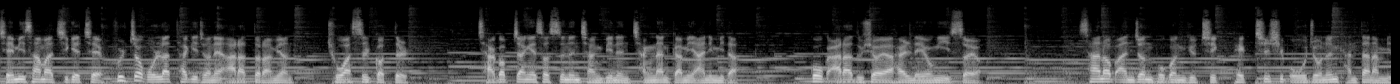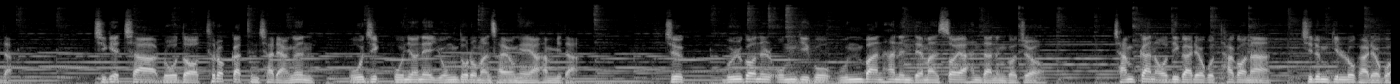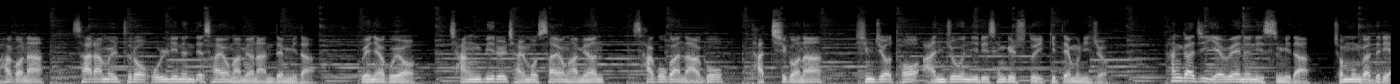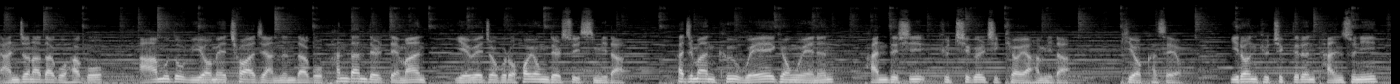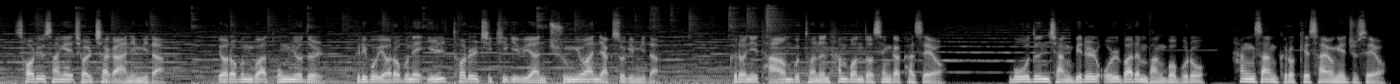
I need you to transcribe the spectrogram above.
재미삼아 지게채 훌쩍 올라타기 전에 알았더라면 좋았을 것들. 작업장에서 쓰는 장비는 장난감이 아닙니다. 꼭 알아두셔야 할 내용이 있어요. 산업안전보건규칙 175조는 간단합니다. 지게차, 로더, 트럭 같은 차량은 오직 본연의 용도로만 사용해야 합니다. 즉, 물건을 옮기고 운반하는 데만 써야 한다는 거죠. 잠깐 어디 가려고 타거나 지름길로 가려고 하거나 사람을 들어 올리는 데 사용하면 안 됩니다. 왜냐고요? 장비를 잘못 사용하면 사고가 나고 다치거나 심지어 더 안 좋은 일이 생길 수도 있기 때문이죠. 한 가지 예외는 있습니다. 전문가들이 안전하다고 하고 아무도 위험에 처하지 않는다고 판단될 때만 예외적으로 허용될 수 있습니다. 하지만 그 외의 경우에는 반드시 규칙을 지켜야 합니다. 기억하세요. 이런 규칙들은 단순히 서류상의 절차가 아닙니다. 여러분과 동료들, 그리고 여러분의 일터를 지키기 위한 중요한 약속입니다. 그러니 다음부터는 한 번 더 생각하세요. 모든 장비를 올바른 방법으로 항상 그렇게 사용해 주세요.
